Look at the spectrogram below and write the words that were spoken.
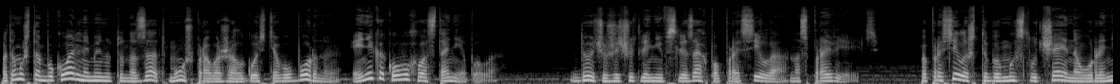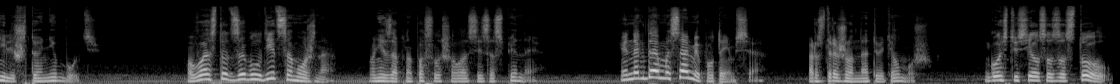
Потому что буквально минуту назад муж провожал гостя в уборную, и никакого хвоста не было. Дочь уже чуть ли не в слезах попросила нас проверить. Попросила, чтобы мы случайно уронили что-нибудь. «У вас тут заблудиться можно?» Внезапно послышалось из-за спины. «Иногда мы сами путаемся», – раздраженно ответил муж. Гость уселся за стол.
